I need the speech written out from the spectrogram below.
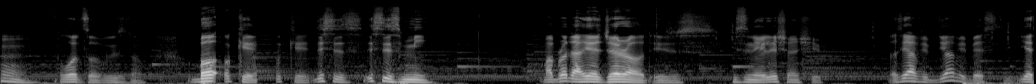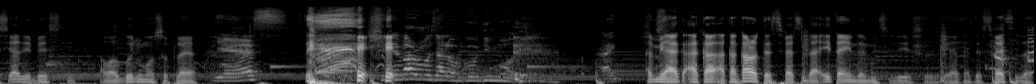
Hmm. Words of wisdom. But okay, okay. This is this is me. My brother here, Gerald, is is in a relationship. Does he have a do you have a bestie? Yes, he has a bestie. Our Golden Morn supplier. Yes. she never runs out of golden. Like, I mean, I, I can I can kind of testify to that. Eight in me today, so yeah, I can testify to that.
